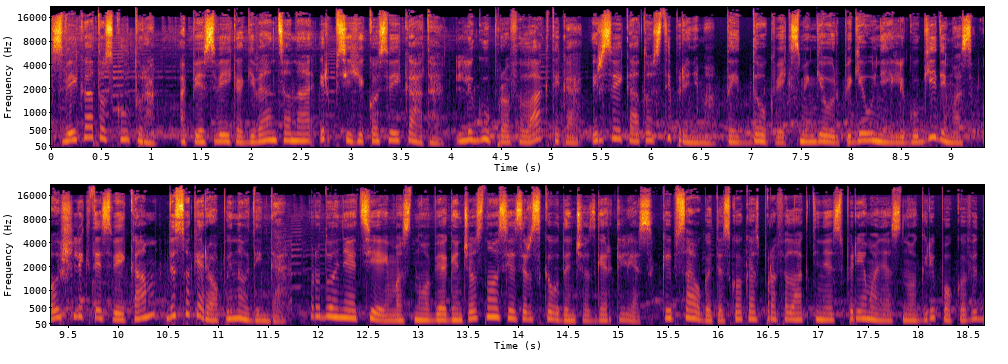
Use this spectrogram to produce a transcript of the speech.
Sveikatos kultūra - apie sveiką gyvenseną ir psichikos sveikatą, lygų profilaktiką ir sveikatos stiprinimą. Tai daug veiksmingiau ir pigiau nei lygų gydimas, o išlikti sveikam visokiojopai naudinga. Ruduo neatsiejimas nuo bėgančios nosies ir skaudančios gerklės. Kaip saugotis, kokios profilaktinės priemonės nuo gripo, COVID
